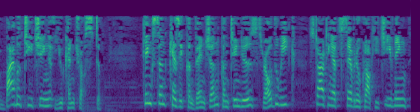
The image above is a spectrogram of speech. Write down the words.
Bible teaching you can trust. Kingston Keswick Convention continues throughout the week, starting at 7 o'clock each evening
